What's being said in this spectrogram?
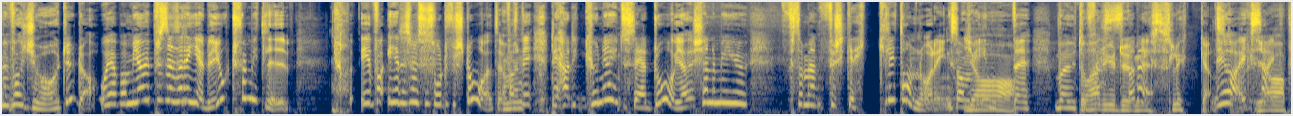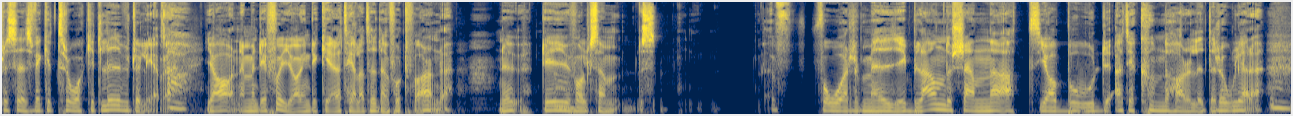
men vad gör du då? Och jag bara, men jag har ju precis redogjort för mitt liv. Är, vad är det som är så svårt att förstå? Typ? Ja, men- det, det hade, kunde jag ju inte säga då. Jag kände mig ju som en förskräcklig tonåring som Ja, inte var ute Då och hade ju du festade. misslyckats. Ja, då. exakt. Ja, precis. Vilket tråkigt liv du lever. Ja. Ja, nej, men det får jag indikerat hela tiden fortfarande. Nu. Det är ju Mm. folk som får mig ibland att känna att jag borde, att jag kunde ha det lite roligare. Mm.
